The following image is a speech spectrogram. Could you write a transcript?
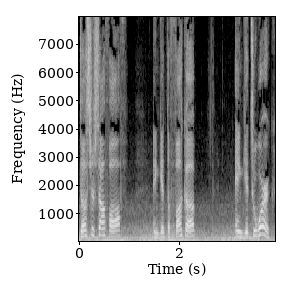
dust yourself off, and get the fuck up and get to work.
